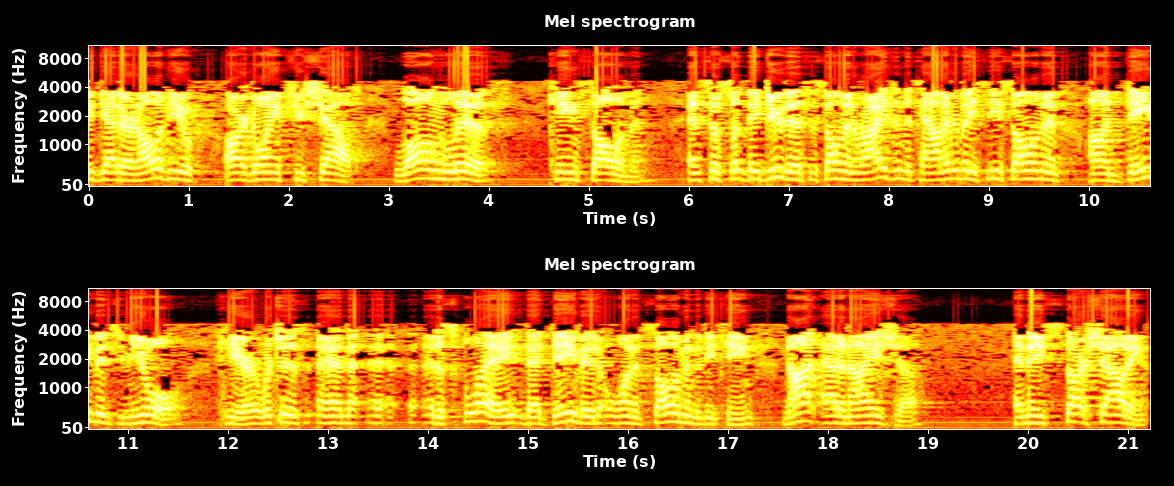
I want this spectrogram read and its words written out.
together, and all of you are going to shout, Long live King Solomon. And so, so they do this, and Solomon rides into town. Everybody sees Solomon on David's mule here, which is an, a, a display that David wanted Solomon to be king, not Adonijah. And they start shouting,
